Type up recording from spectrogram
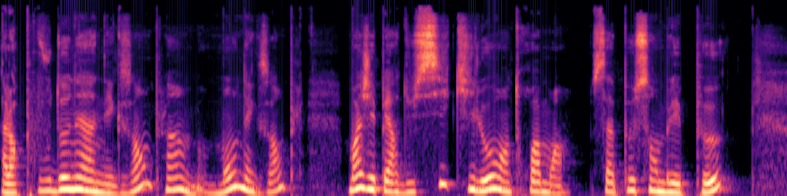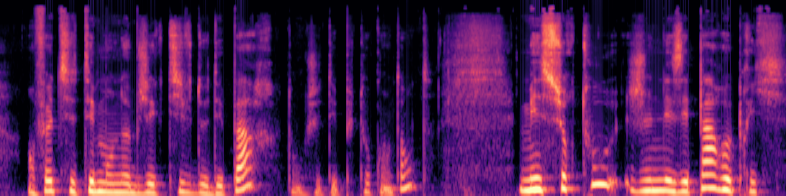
Alors pour vous donner un exemple, hein, mon exemple, moi j'ai perdu 6 kilos en 3 mois. Ça peut sembler peu, en fait c'était mon objectif de départ, donc j'étais plutôt contente, mais surtout je ne les ai pas repris.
